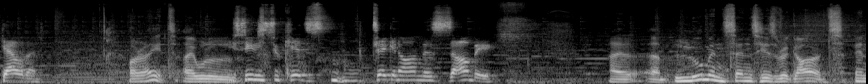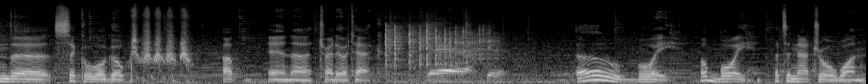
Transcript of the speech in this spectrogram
Galadin. All right, I will. You see these two kids taking on this zombie. I, um, Lumen sends his regards, and the sickle will go up and uh, try to attack. Yeah, get it. Oh boy! Oh boy! That's a natural one.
